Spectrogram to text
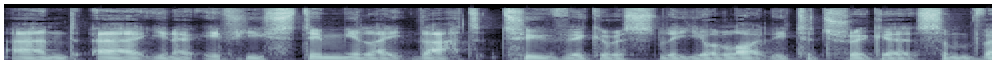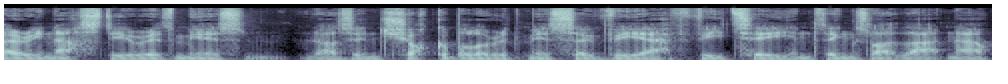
And, uh, you know, if you stimulate that too vigorously, you're likely to trigger some very nasty arrhythmias, as in shockable arrhythmias, so VF, VT, and things like that. Now,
